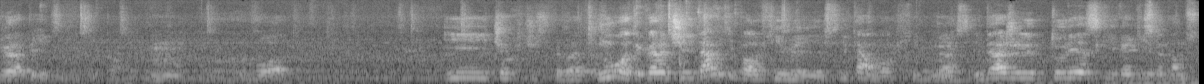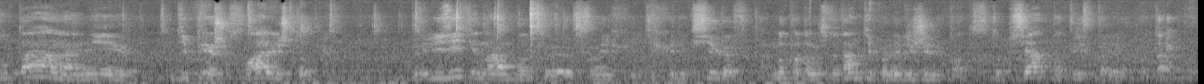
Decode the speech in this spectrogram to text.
европейцами, типа. Мгм. Вот. И что хочу сказать? Ну вот, и короче, и там типа алхимия есть, и там алхимия Да. есть. И даже турецкие какие-то там султаны, они депешу слали, что привезите нам вот э, своих этих эликсиров. Ну, потому что там типа люди жили по 150, по 300 лет, вот так вот.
